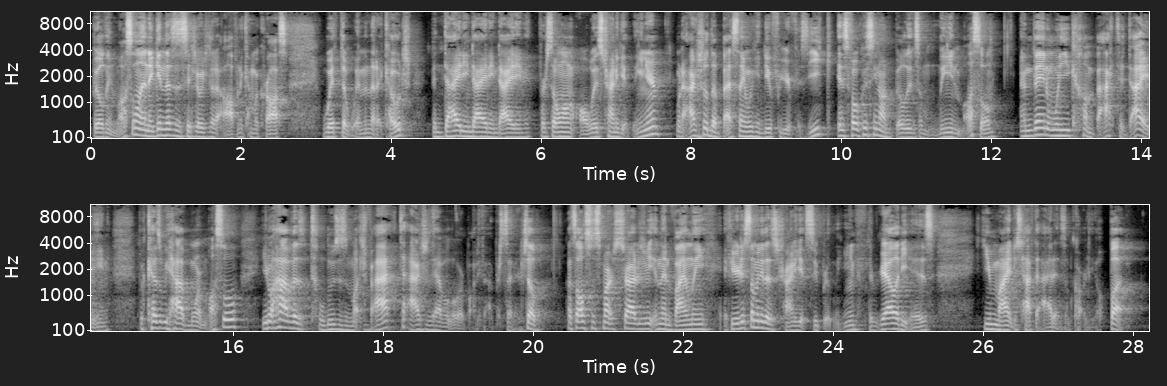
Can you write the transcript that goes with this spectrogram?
building muscle. And again, this is a situation that I often come across with the women that I coach. Been dieting, dieting, dieting for so long, always trying to get leaner. When actually the best thing we can do for your physique is focusing on building some lean muscle and then when you come back to dieting, because we have more muscle, you don't have as, to lose as much fat to actually have a lower body fat percentage. So that's also a smart strategy. And then finally, if you're just somebody that's trying to get super lean, the reality is you might just have to add in some cardio. But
